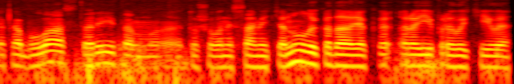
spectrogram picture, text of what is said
яка була, старі, там, е, то, що вони самі тягнули, коли як раї прилетіли.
